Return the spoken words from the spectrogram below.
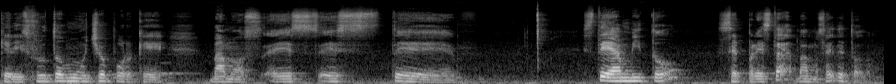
que disfruto mucho porque, vamos, es este, este ámbito se presta, vamos, hay de todo.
